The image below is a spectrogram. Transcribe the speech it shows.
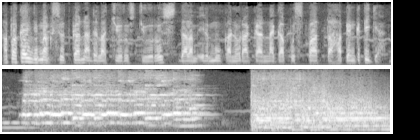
Apakah yang dimaksudkan adalah jurus-jurus dalam ilmu kanuragan naga puspa tahap yang ketiga?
